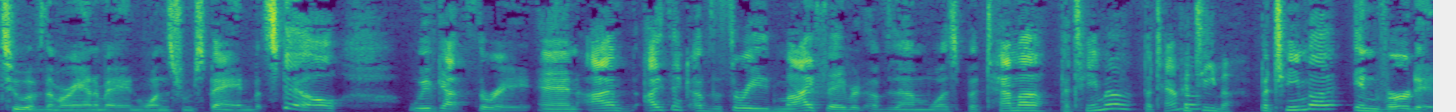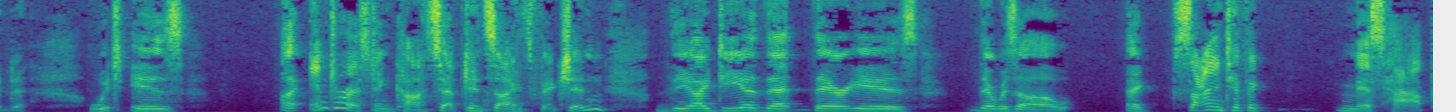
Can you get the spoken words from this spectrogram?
two of them are anime and one's from Spain, but still, we've got three. And I'm, I think of the three, my favorite of them was Patema, Patima, Patema, Patima. Patima Inverted, which is an interesting concept in science fiction. The idea that there is there was a a scientific mishap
